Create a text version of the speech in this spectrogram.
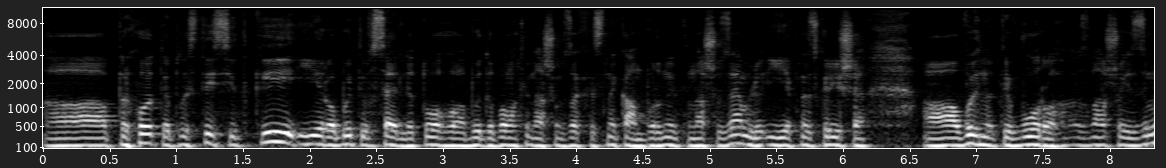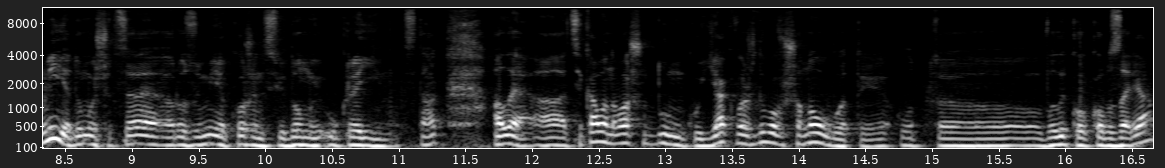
а, приходити плести сітки і робити все для того, аби допомогти нашим захисникам боронити нашу землю і якнайскоріше вигнати ворога з нашої землі. Я думаю, що це розуміє кожен свідомий українець. Так? Але а, цікаво на вашу думку, як важливо вшановувати от, е, великого кобзаря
